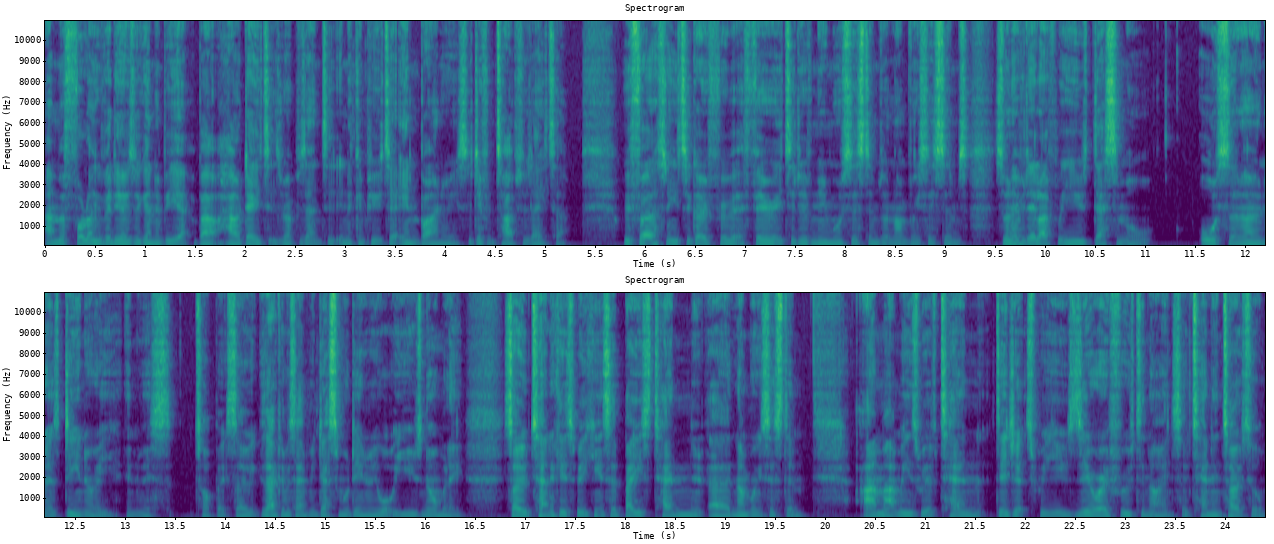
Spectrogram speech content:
and the following videos are going to be about how data is represented in a computer in binary, so different types of data. We first need to go through a theory to do with numeral systems or numbering systems. So in everyday life we use decimal, also known as denary in this topic, so exactly the same thing, decimal denary, what we use normally. So technically speaking, it's a base 10 uh, numbering system, and that means we have 10 digits we use, 0 through to 9, so 10 in total.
